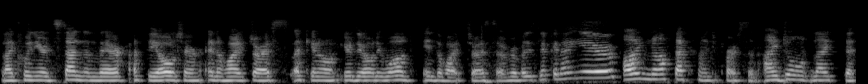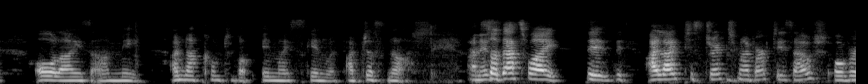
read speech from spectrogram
like when you're standing there at the altar in a white dress, like you know, you're the only one in the white dress, so everybody's looking at you. I'm not that kind of person. I don't like the all eyes on me. I'm not comfortable in my skin with I'm just not. And So that's why the, the I like to stretch my birthdays out over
